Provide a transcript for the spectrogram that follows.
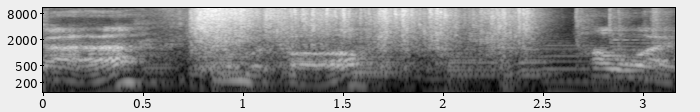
자, 지금부터 하와이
